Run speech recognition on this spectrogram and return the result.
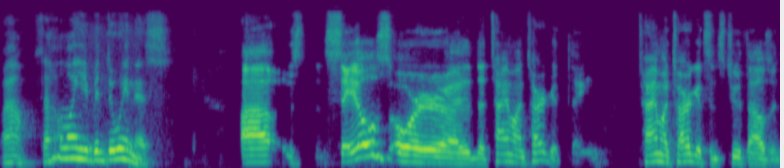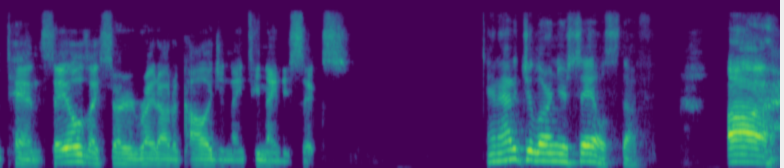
Wow. So how long you been doing this? Uh, sales or uh, the time on target thing? Time on target since 2010. Sales, I started right out of college in 1996. And how did you learn your sales stuff? Uh,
